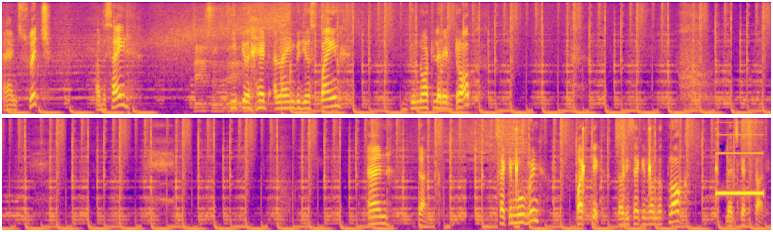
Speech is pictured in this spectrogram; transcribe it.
And switch, other side. Keep your head aligned with your spine. Do not let it drop. And done. Second movement, butt kick. 30 seconds on the clock. Let's get started.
